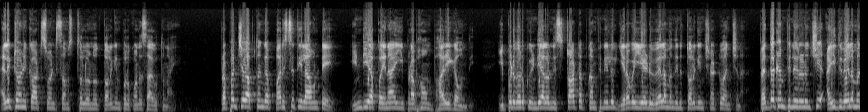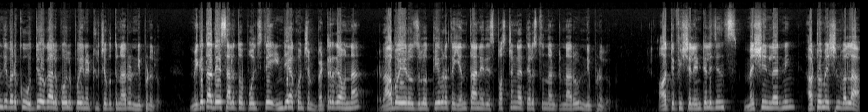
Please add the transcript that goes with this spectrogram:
Electronic Arts వంటి సంస్థల్లోనూ తొలగింపులు కొనసాగుతున్నాయి. ప్రపంచవ్యాప్తంగా పరిస్థితి ఇలా ఉంటే ఇండియా పైన ఈ ప్రభావం భారీగా ఉంది. ఇప్పటి వరకు ఇండియాలోని స్టార్టప్ కంపెనీలు ఇరవై ఏడు వేల మందిని తొలగించినట్టు అంచనా. పెద్ద కంపెనీల నుంచి ఐదు వేల మంది వరకు ఉద్యోగాలు కోల్పోయినట్లు చెబుతున్నారు నిపుణులు. మిగతా దేశాలతో పోల్చితే ఇండియా కొంచెం బెటర్గా ఉన్నా రాబోయే రోజుల్లో తీవ్రత ఎంత అనేది స్పష్టంగా తెలుస్తుందంటున్నారు నిపుణులు. Artificial intelligence machine learning automation వల్ల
